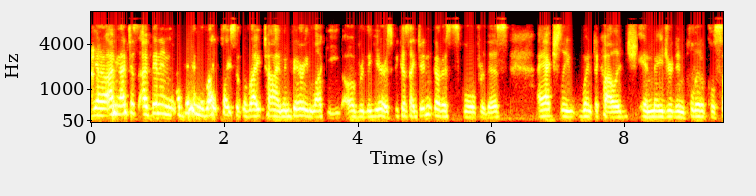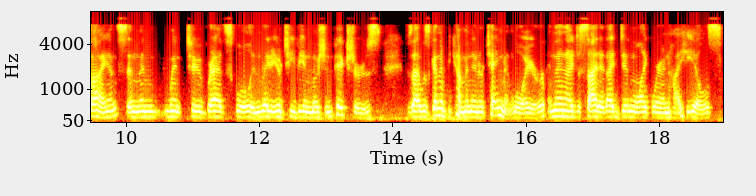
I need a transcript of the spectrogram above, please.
you know, I mean, I just I've been in I've been in the right place at the right time and very lucky over the years because I didn't go to school for this. I actually went to college and majored in political science and then went to grad school in radio, TV, and motion pictures because I was going to become an entertainment lawyer. And then I decided I didn't like wearing high heels.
